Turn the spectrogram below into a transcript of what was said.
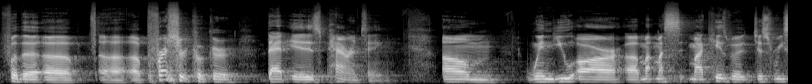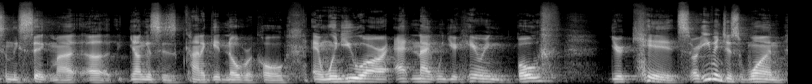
for the uh, uh pressure cooker that is parenting. Um, when you are, uh, my, my, my, kids were just recently sick. My uh, youngest is kind of getting over a cold. And when you are at night, when you're hearing both your kids, or even just one,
